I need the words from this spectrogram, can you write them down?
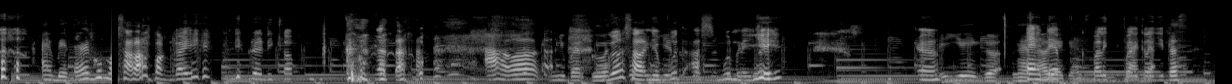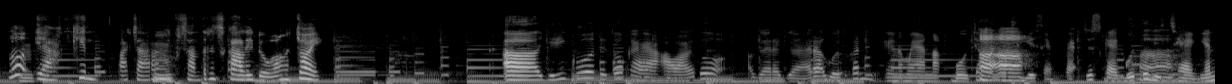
Eh btw gue mau salah apa enggak ya dia udah di cup nggak tahu ah lo nyebar gue. gue salah nyebut asbun nih Iya gue nggak Eh, tahu Dep, ya guys. balik balik lagi nih Terus lo Hmm. yakin pacaran Hmm. di pesantren sekali doang coy eh, jadi gue waktu itu kayak awalnya tuh gara-gara gue tuh kan yang namanya anak bocah kan Ah, ah. masih SMP terus kayak gue tuh Ah. dicengin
